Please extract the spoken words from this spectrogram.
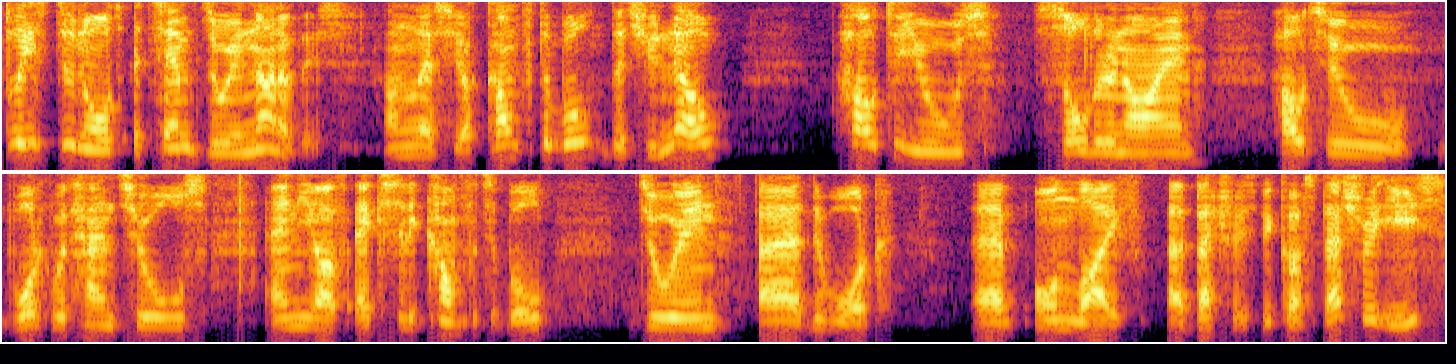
please do not attempt doing none of this unless you're comfortable that you know how to use soldering iron, how to work with hand tools and you are actually comfortable doing uh, the work uh, on live uh, batteries because battery is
